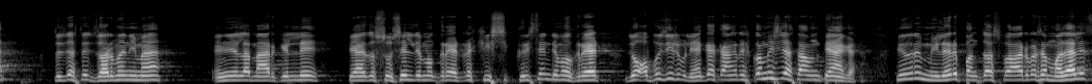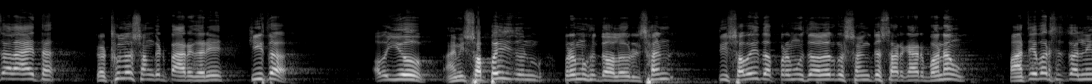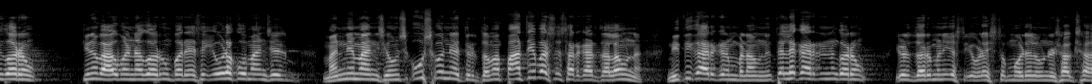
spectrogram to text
त्यो जस्तै जर्मनीमा एनिला मार्केलले त्यहाँ त सोसियल डेमोक्रेट र क्रिस्चियन डेमोक्रेट जो अपोजिट यहाँका काङ्ग्रेस कम्युनिस्ट जस्ता हुन् त्यहाँका तिनीहरू मिलेर दस पन्ध्र वर्ष मजाले चलाए त र ठुलो सङ्कट पार गरे कि त अब यो हामी सबै जुन प्रमुख दलहरू छन् ती सबै द प्रमुख दलहरूको संयुक्त सरकार बनाऊ पाँचै वर्ष चल्ने गरौँ किन भागभन्डा गर्नु परेछ एउटा को मान्छे मान्ने मान्छे हुन्छ उसको नेतृत्वमा पाँचै वर्ष सरकार चलाउँ न नीति कार्यक्रम बनाउने त्यसलाई कार्यान्वयन गरौँ। एउटा जर्मनी जस्तो एउटा यस्तो मोडल हुनसक्छ।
